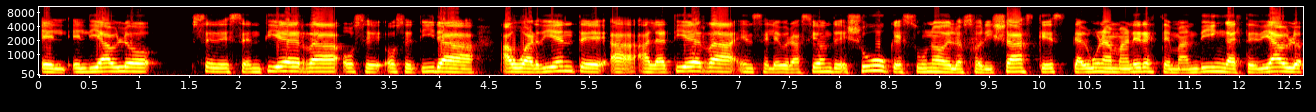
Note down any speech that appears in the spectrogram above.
el, diablo se desentierra o se, o se tira aguardiente a, la tierra en celebración de Yu, que es uno de los orillas, que es de alguna manera este mandinga, este diablo.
